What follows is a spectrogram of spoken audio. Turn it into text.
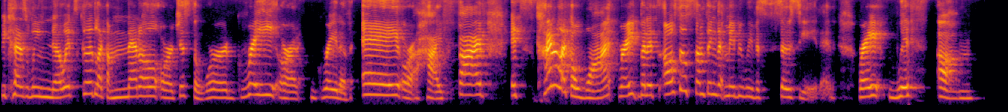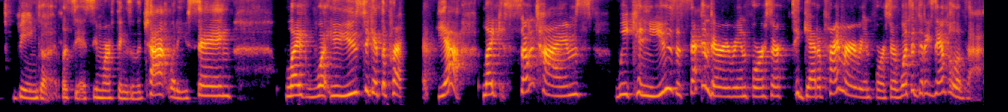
because we know it's good, like a medal or just the word great or a grade of A or a high five. It's kind of like a want, right? But it's also something that maybe we've associated, right, with um, being good. Let's see, I see more things in the chat. What are you saying? Like what you use to get the pre. Yeah, like sometimes we can use a secondary reinforcer to get a primary reinforcer. What's a good example of that?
